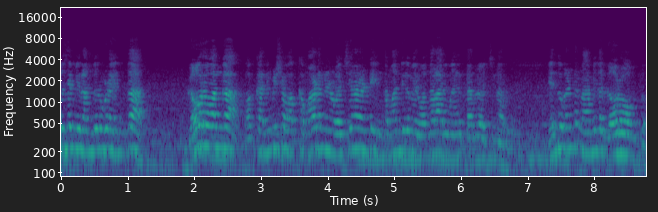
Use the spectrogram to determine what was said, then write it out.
చూసే మీరు అందరూ కూడా ఇంత గౌరవంగా ఒక్క నిమిషం ఒక్క మాట నేను వచ్చినానంటే ఇంతమందిగా మీరు వందలాది మంది తరలి వచ్చినారు. ఎందుకంటే నా మీద గౌరవంతో.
